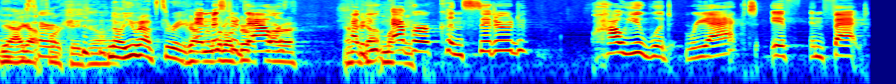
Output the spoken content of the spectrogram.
yeah, I got her. four kids, No, you have three. And Mr. girl, Dallas, and have you my- ever considered how you would react if, in fact,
